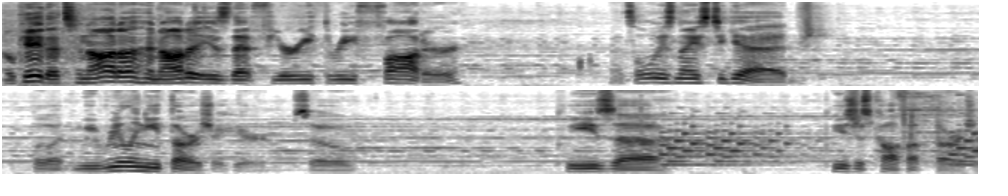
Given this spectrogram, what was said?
Okay, that's Hinata. Hinata is that Fury 3 fodder. That's always nice to get. But we really need Tharja here, so please, uh, please just cough up Tharja.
